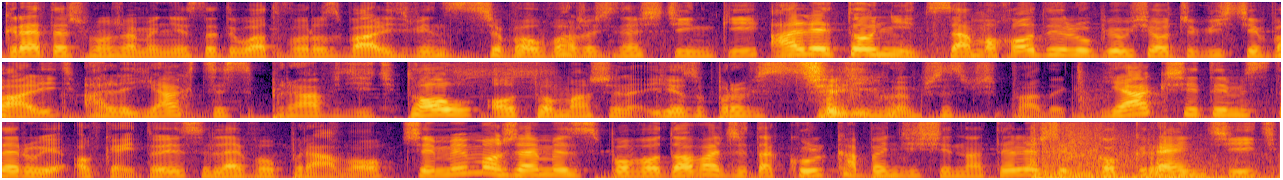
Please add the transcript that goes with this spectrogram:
grę też możemy niestety łatwo rozwalić, więc trzeba uważać na ścinki. Ale to nic, samochody lubią się oczywiście walić, ale ja chcę sprawdzić tą oto maszynę. Jezu, prawie strzeliłem przez przypadek. Jak się tym steruje? Okej, to jest lewo, prawo. Czy my możemy spowodować, że ta kulka będzie się na tyle szybko kręcić?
